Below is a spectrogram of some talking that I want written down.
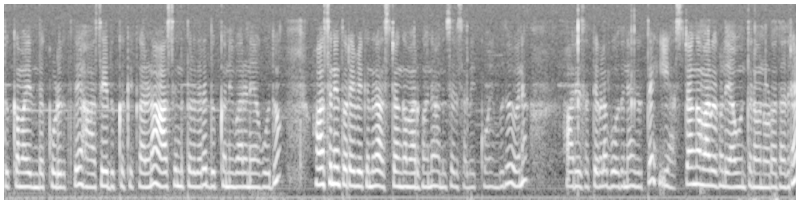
ದುಃಖಮಯದಿಂದ ಕೂಡಿರುತ್ತದೆ. ಆಸೆ ದುಃಖಕ್ಕೆ ಕಾರಣ ಆಸೆಯನ್ನು ತೊರೆದರೆ ದುಃಖ ನಿವಾರಣೆಯಾಗುವುದು. ಆಸನೆ ತೊರೆಯಬೇಕೆಂದರೆ ಅಷ್ಟಾಂಗ ಮಾರ್ಗವನ್ನು ಅನುಸರಿಸಬೇಕು ಎಂಬುದು ಇವನ ಆರ್ಯ ಸತ್ಯಗಳ ಬೋಧನೆ ಆಗಿರುತ್ತೆ ಈ ಅಷ್ಟಾಂಗ ಮಾರ್ಗಗಳು ಯಾವುವು ಅಂತ ನಾವು ನೋಡೋದಾದರೆ,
